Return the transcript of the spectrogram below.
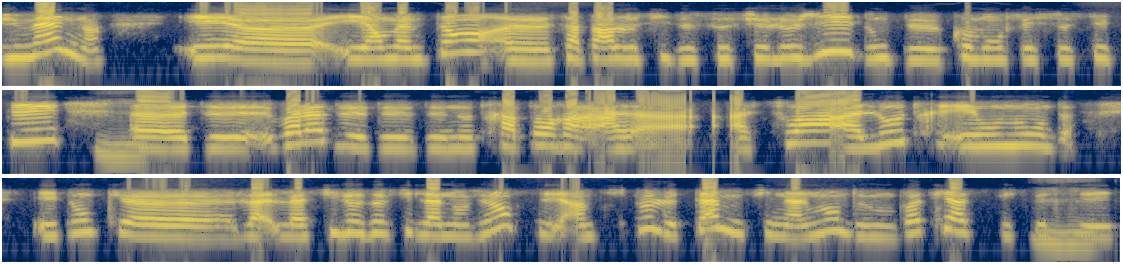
humaines et, euh, et en même temps, euh, ça parle aussi de sociologie, donc de comment on fait société, mhm. euh, de voilà, de, de, de, notre rapport à, à, soi, à l'autre et au monde. Et donc, euh, la, la, philosophie de la non-violence, c'est un petit peu le thème finalement de mon podcast, puisque mhm. c'est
